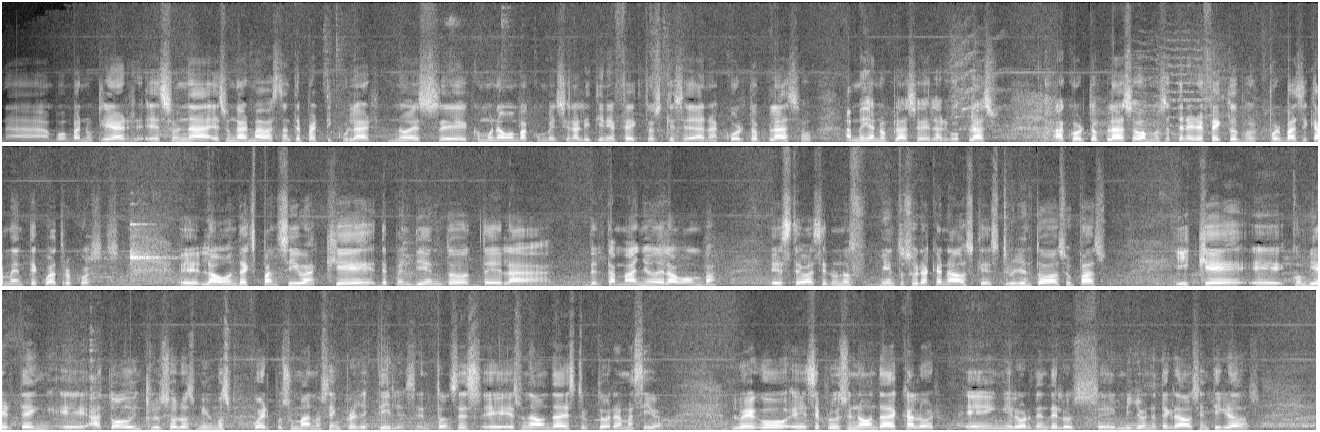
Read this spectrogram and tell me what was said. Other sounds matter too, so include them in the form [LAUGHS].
Una bomba nuclear es, una, es un arma bastante particular, no es eh, como una bomba convencional y tiene efectos que se dan a corto plazo, a mediano plazo y a largo plazo. A corto plazo vamos a tener efectos por, básicamente cuatro cosas. Eh, la onda expansiva que dependiendo de la, del tamaño de la bomba este, va a ser unos vientos huracanados que destruyen todo a su paso y que eh, convierten eh, a todo, incluso los mismos cuerpos humanos, en proyectiles. Entonces eh, es una onda destructora masiva. Luego se produce una onda de calor en el orden de los millones de grados centígrados,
